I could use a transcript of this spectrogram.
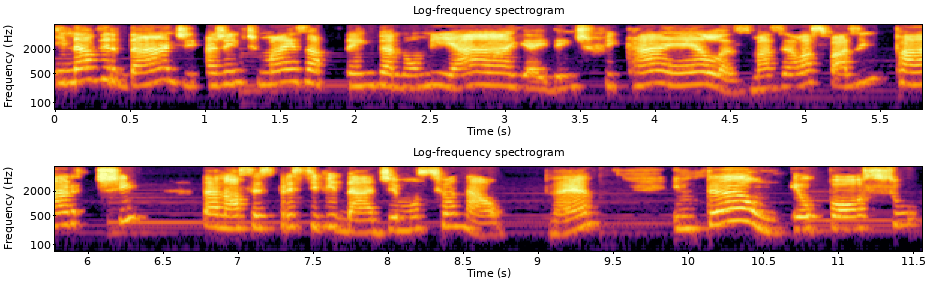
E na verdade, a gente mais aprende a nomear e a identificar elas, mas elas fazem parte da nossa expressividade emocional, né? Então, eu posso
